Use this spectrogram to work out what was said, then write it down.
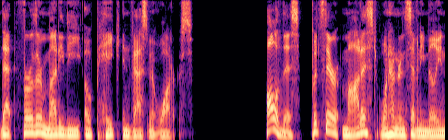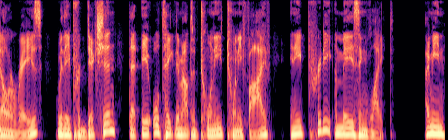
that further muddy the opaque investment waters. All of this puts their modest $170 million raise with a prediction that it will take them out to 2025 in a pretty amazing light. I mean,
